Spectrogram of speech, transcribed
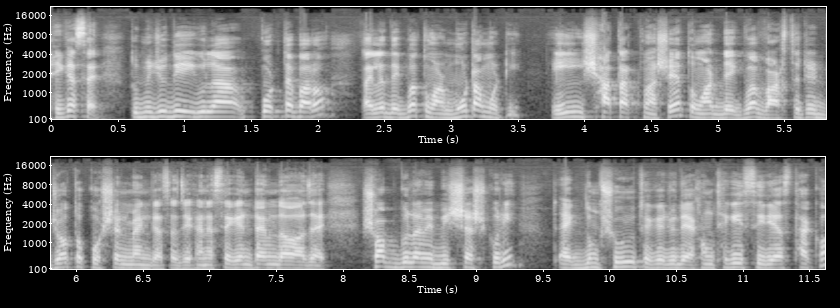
ঠিক আছে? তুমি যদি এইগুলা করতে পারো তাহলে দেখবা তোমার মোটামুটি এই সাত আট মাসে তোমার দেখবা ভার্সিটির যত কোশ্চেন ব্যাংক আছে, যেখানে সেকেন্ড টাইম দেওয়া যায়, সবগুলো আমি বিশ্বাস করি, একদম শুরু থেকে যদি এখন থেকেই সিরিয়াস থাকো,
